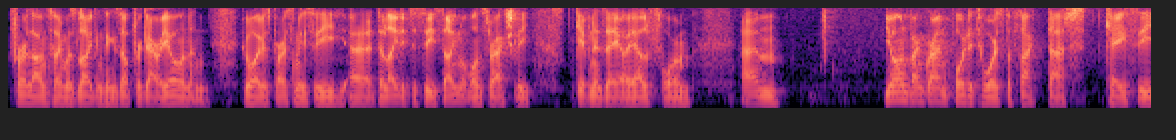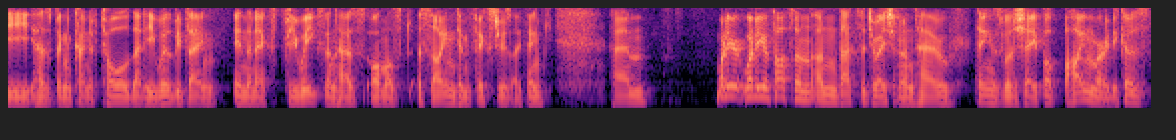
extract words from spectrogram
for a long time was lighting things up for Garryowen, and who I was personally see uh, delighted to see sign with Munster actually, given his AIL form. Um, Johan van Graan pointed towards the fact that Casey has been kind of told that he will be playing in the next few weeks and has almost assigned him fixtures. I think. Um, what are your What are your thoughts on on that situation and how things will shape up behind Murray? Because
